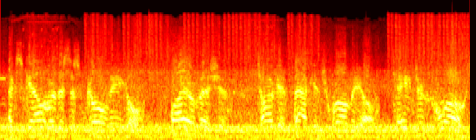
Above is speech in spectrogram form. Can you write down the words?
blow! Excalibur, this is Gold Eagle. Fire mission. Target package Romeo. Danger close.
